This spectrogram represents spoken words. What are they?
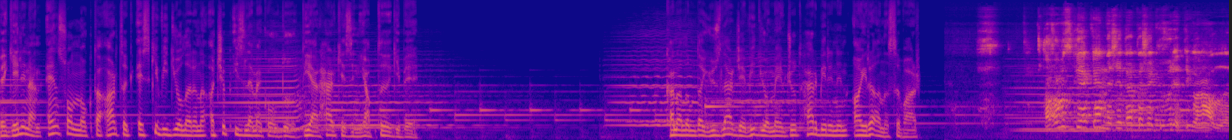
Ve gelinen en son nokta artık eski videolarını açıp izlemek oldu diğer herkesin yaptığı gibi. Kanalımda yüzlerce video mevcut, her birinin ayrı anısı var. Kafamız kıyakken Neşet Ertaş'a küfür ettik onu aldılar.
